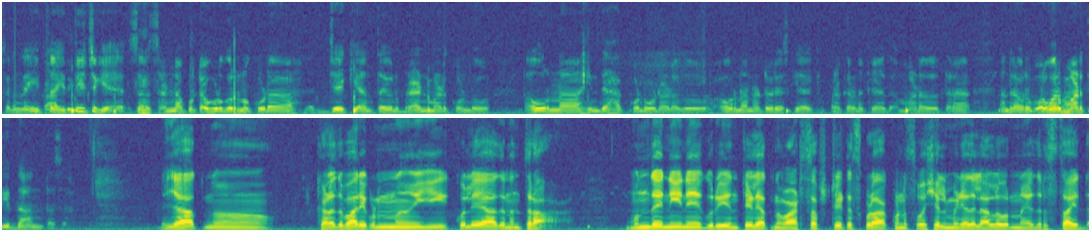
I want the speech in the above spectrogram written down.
ಸರ್ ಅಂದರೆ ಇತ್ತ ಇತ್ತೀಚೆಗೆ ಸರ್ ಸಣ್ಣ ಪುಟ್ಟ ಹುಡುಗರನ್ನು ಕೂಡ ಜೆ ಕೆ ಅಂತ ಇವನು ಬ್ರ್ಯಾಂಡ್ ಮಾಡಿಕೊಂಡು ಅವ್ರನ್ನ ಹಿಂದೆ ಹಾಕ್ಕೊಂಡು ಓಡಾಡೋದು ಅವ್ರನ್ನ ನಟೋರಿಯಸ್ಗೆ ಪ್ರಕರಣಕ್ಕೆ ಮಾಡೋದ ಮಾಡೋದು ಥರ ಅಂದರೆ ಅವರು ಓವರ್ ಮಾಡ್ತಿದ್ದ ಅಂತ ಸರ್. ನಿಜ ಆತನು ಕಳೆದ ಬಾರಿ ಕೂಡ ಈ ಕೊಲೆ ಆದ ನಂತರ ಮುಂದೆ ನೀನೇ ಗುರಿ ಅಂತೇಳಿ ಆತನ ವಾಟ್ಸಪ್ ಸ್ಟೇಟಸ್ ಕೂಡ ಹಾಕ್ಕೊಂಡು ಸೋಷಿಯಲ್ ಮೀಡಿಯಾದಲ್ಲಿ ಹಲವರನ್ನ ಎದುರಿಸ್ತಾ ಇದ್ದ.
